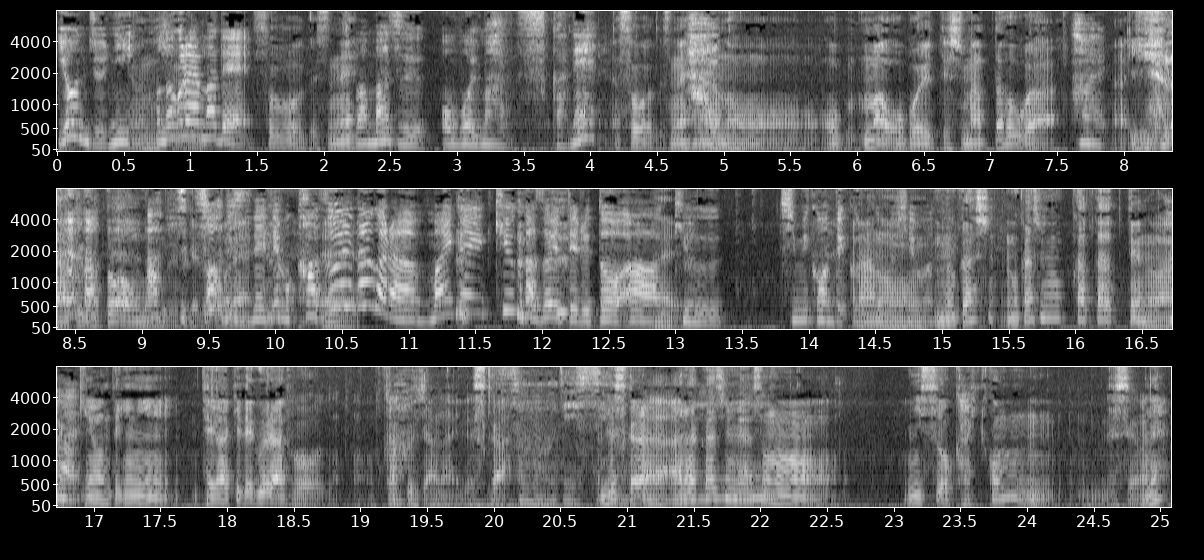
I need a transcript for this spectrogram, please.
42このぐらいまでそうですね。はまず覚えますかね。そうですね、はい、あのまあ覚えてしまった方が、はい、いや楽だとは思うんですけどね。そうですね。でも数えながら毎回9数えてると、ああ、はい、9染み込んでくるかもしれません。昔昔の方っていうのは基本的に手書きでグラフを書くじゃないですか、です、ね、ですからあらかじめその日数を書き込むんですよね。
